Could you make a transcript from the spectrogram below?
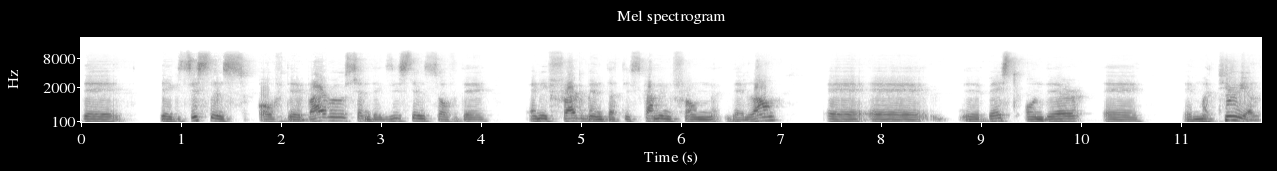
the existence of the virus and the existence of the any fragment that is coming from the lung uh, uh, uh based on their uh, material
